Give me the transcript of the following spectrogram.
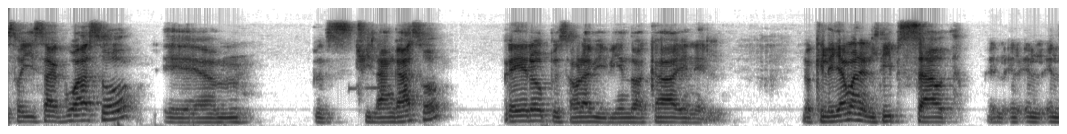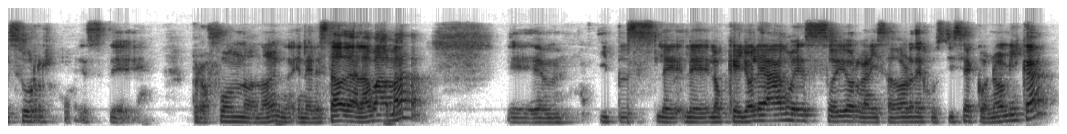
soy Isaac Guaso. Em, pues chilangazo, pero pues ahora viviendo acá en el, lo que le llaman el Deep South, el, sur este, profundo, ¿no? En, el estado de Alabama. Eh, y pues lo que yo le hago es, soy organizador de justicia económica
